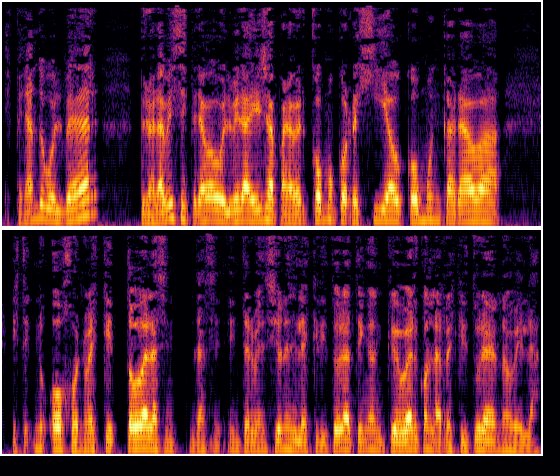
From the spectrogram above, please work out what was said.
esperando volver, pero a la vez esperaba volver a ella para ver cómo corregía o cómo encaraba. Este, no, ojo, no es que todas las, in- las intervenciones de la escritora tengan que ver con la reescritura de la novela.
